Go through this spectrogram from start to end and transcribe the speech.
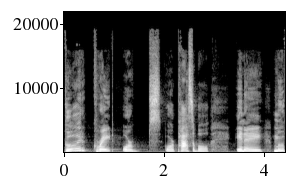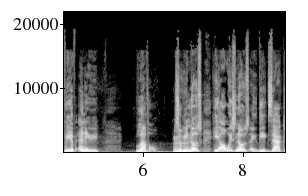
good, great, or or passable in a movie of any level. So he mm-hmm. knows he always knows eh, the exact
